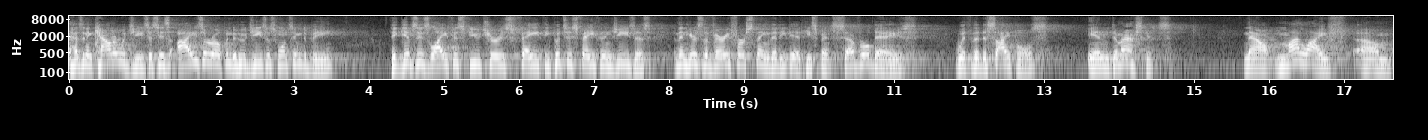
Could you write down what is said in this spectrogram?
has an encounter with Jesus. His eyes are open to who Jesus wants him to be. He gives his life, his future, his faith. He puts his faith in Jesus. And then here's the very first thing that he did he spent several days with the disciples in Damascus. Now, my life, um,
